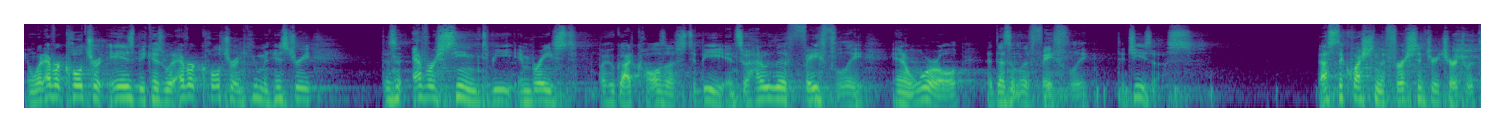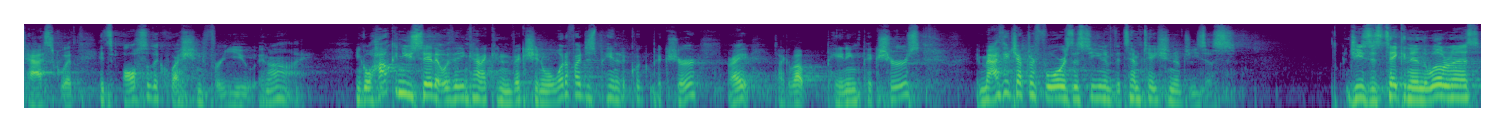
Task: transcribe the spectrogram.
in whatever culture it is, because whatever culture in human history doesn't ever seem to be embraced by who God calls us to be. And so, how do we live faithfully in a world that doesn't live faithfully to Jesus? That's the question the first century church was tasked with. It's also the question for you and I. You go, how can you say that with any kind of conviction? Well, what if I just painted a quick picture, right? Talk about painting pictures. In Matthew chapter 4 is the scene of the temptation of Jesus. Jesus taken in the wilderness,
